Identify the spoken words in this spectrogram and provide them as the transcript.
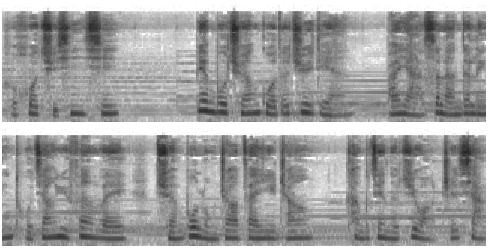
和获取信息。遍布全国的据点，把亚斯兰的领土疆域范围全部笼罩在一张看不见的巨网之下。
